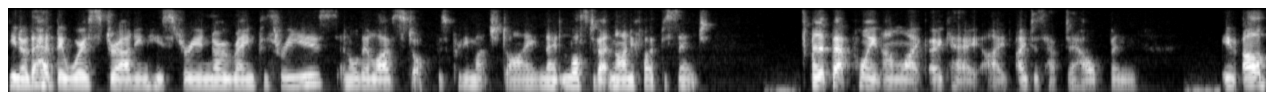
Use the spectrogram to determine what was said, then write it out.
you know, they had their worst drought in history and no rain for three years, and all their livestock was pretty much dying. They lost about 95 percent and at that point i'm like okay i, I just have to help and i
